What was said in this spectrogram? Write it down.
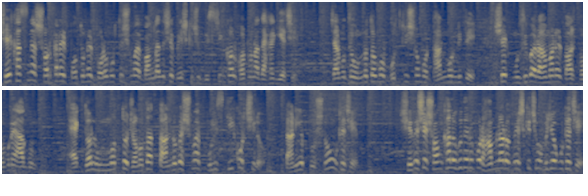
শেখ হাসিনার সরকারের পতনের পরবর্তী সময় বাংলাদেশে বেশ কিছু বিশৃঙ্খল ঘটনা দেখা গিয়েছে, যার মধ্যে অন্যতম বত্রিশ নম্বর ধানমন্ডিতে শেখ মুজিবুর রহমানের বাসভবনে আগুন। একদল উন্মত্ত জনতার তাণ্ডবের সময় পুলিশ কি করছিল, তা নিয়ে প্রশ্নও উঠেছে। সেদেশে সংখ্যালঘুদের উপর হামলারও বেশ কিছু অভিযোগ উঠেছে।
